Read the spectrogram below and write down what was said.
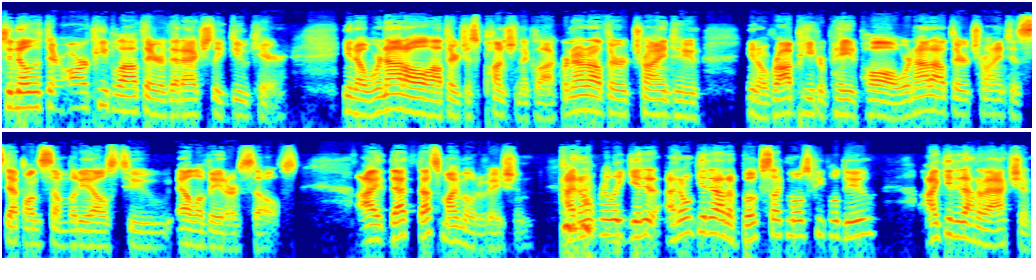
to know that there are people out there that actually do care. You know, we're not all out there just punching the clock. We're not out there trying to, you know, rob Peter paid Paul. We're not out there trying to step on somebody else to elevate ourselves. I that that's my motivation. I don't really get it. I don't get it out of books like most people do. I get it out of action.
